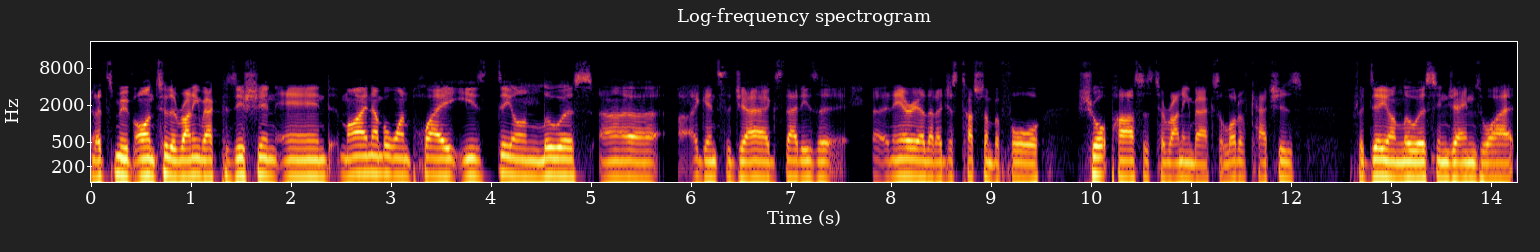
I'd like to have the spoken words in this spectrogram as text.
let's move on to the running back position. And my number one play is Dion Lewis uh, against the Jags. That is a an area that I just touched on before. Short passes to running backs, a lot of catches for Dion Lewis and James White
